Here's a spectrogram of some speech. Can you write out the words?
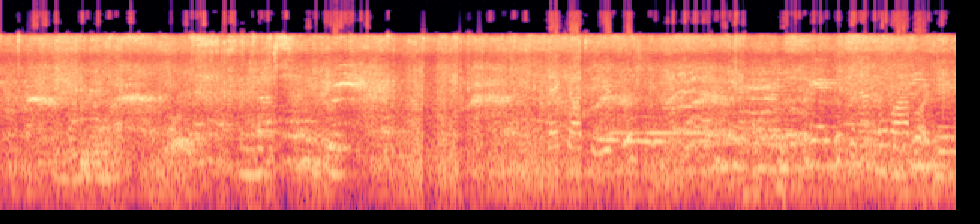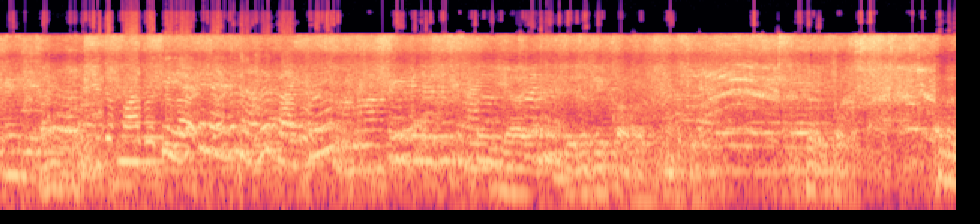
Now come to the Take out the uterus. Put another fibroid. Leave the fibroid alone. Don't touch the fibroid. Yeah, yeah, there's a big problem. I'm gonna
